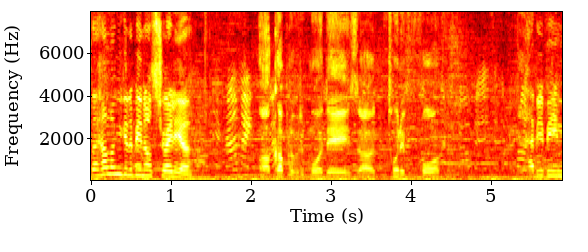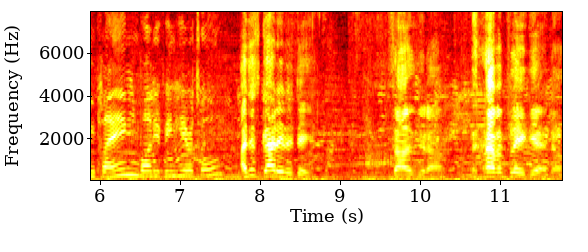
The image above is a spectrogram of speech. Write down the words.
So how long are you going to be in Australia? a couple of more days. Uh, 24th. Have you been playing while you've been here at all? I just got here today, so you know, haven't played yet. No.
